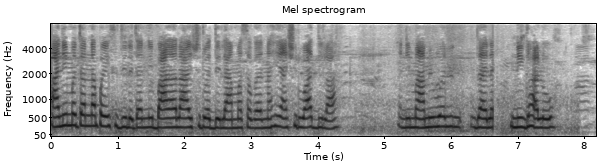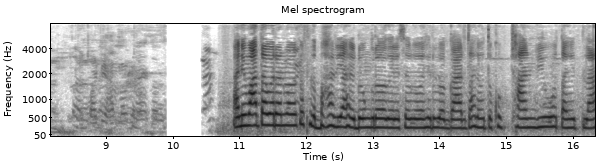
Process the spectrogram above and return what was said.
आणि मग त्यांना पैसे दिले. त्यांनी बाळाला आशीर्वाद दिला आम्हा सगळ्यांनाही आशीर्वाद दिला. आणि मग आम्ही वर जायला निघालो. आणि वातावरण बघा कसलं भारी आहे. डोंगर वगैरे सगळं हिरवंगार झालं होतं. खूप छान व्ह्यू होता इथला.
